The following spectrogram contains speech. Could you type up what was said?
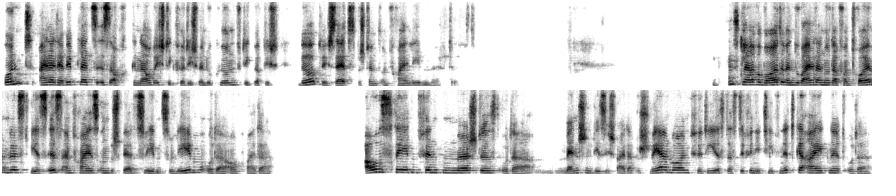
Und einer der VIP-Plätze ist auch genau richtig für dich, wenn du künftig wirklich, wirklich selbstbestimmt und frei leben möchtest. Ganz klare Worte, wenn du weiter nur davon träumen willst, wie es ist, ein freies, unbeschwertes Leben zu leben oder auch weiter Ausreden finden möchtest oder Menschen, die sich weiter beschweren wollen, für die ist das definitiv nicht geeignet oder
